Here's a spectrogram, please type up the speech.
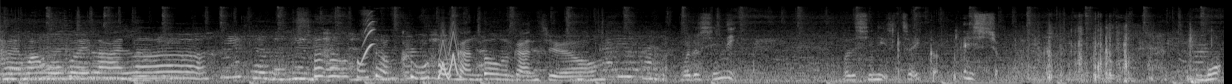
台湾我回来了，好想哭，好感动的感觉哦。我的行李，我的行李是这个，哎咻，我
